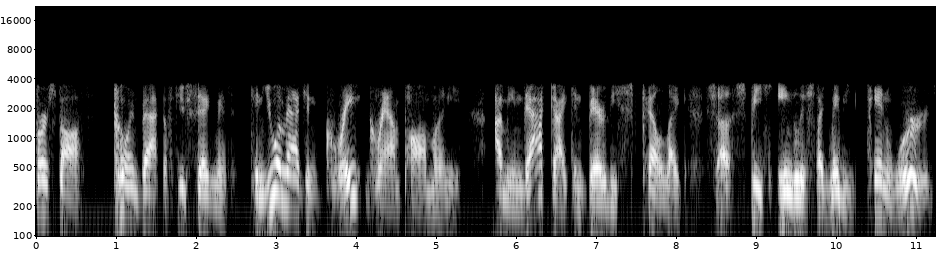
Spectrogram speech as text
first off, going back a few segments, can you imagine great grandpa money? I mean, that guy can barely spell like uh, speak English like maybe ten words.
